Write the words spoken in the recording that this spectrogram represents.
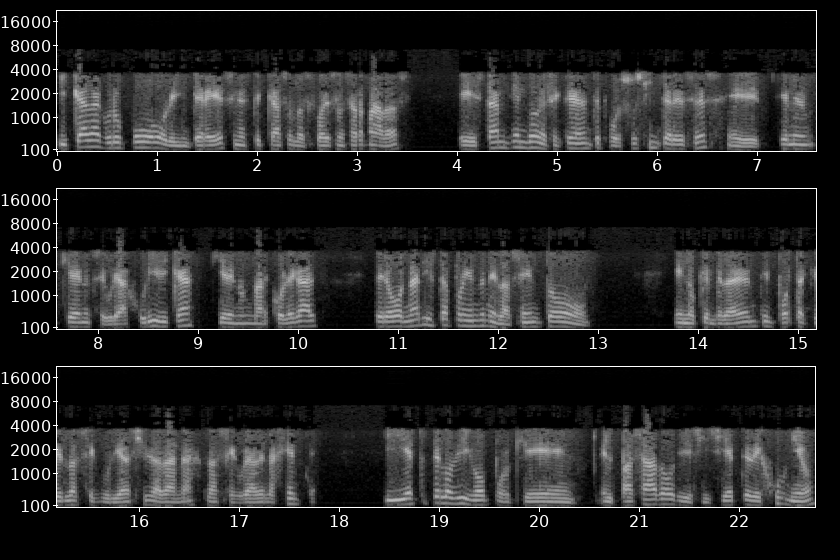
y cada grupo de interés, en este caso las Fuerzas Armadas, eh, están viendo efectivamente por sus intereses, eh, quieren, quieren seguridad jurídica, quieren un marco legal, pero nadie está poniendo en el acento en lo que verdaderamente importa, que es la seguridad ciudadana, la seguridad de la gente. Y esto te lo digo porque el pasado 17 de junio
